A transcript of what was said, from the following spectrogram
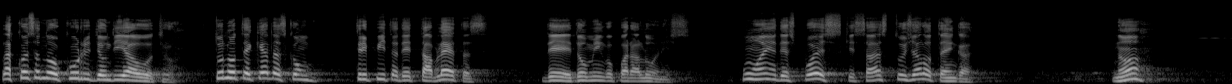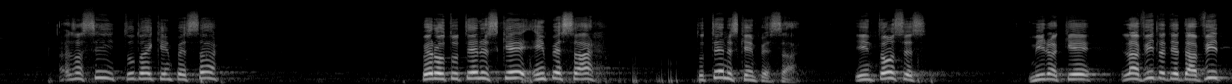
La cosa no ocurre de un día a otro. Tú no te quedas con tripita de tabletas de domingo para lunes. Um ano depois, quizás tu já lo tenha. Não? Mas assim, tudo hay que empezar. Pero tu tienes que empezar. Tu tienes que empezar. Então, mira que na vida de David,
